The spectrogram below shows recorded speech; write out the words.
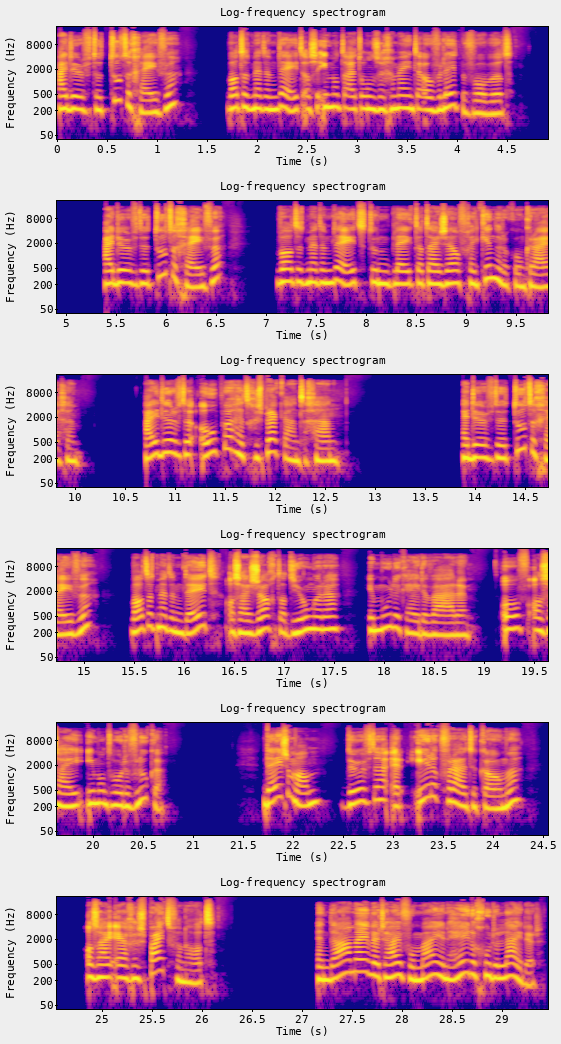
Hij durfde toe te geven wat het met hem deed als iemand uit onze gemeente overleed, bijvoorbeeld. Hij durfde toe te geven wat het met hem deed toen bleek dat hij zelf geen kinderen kon krijgen. Hij durfde open het gesprek aan te gaan. Hij durfde toe te geven wat het met hem deed als hij zag dat jongeren in moeilijkheden waren of als hij iemand hoorde vloeken. Deze man durfde er eerlijk vooruit te komen als hij ergens spijt van had. En daarmee werd hij voor mij een hele goede leider.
